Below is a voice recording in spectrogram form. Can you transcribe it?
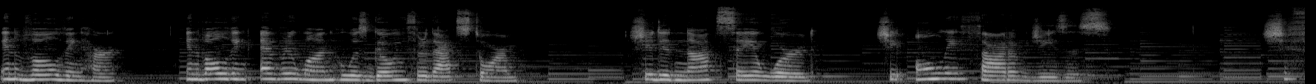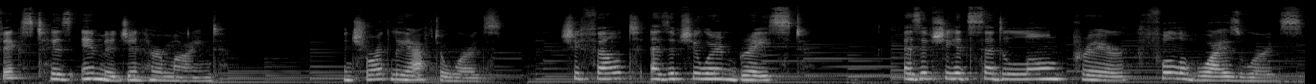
involving her, involving everyone who was going through that storm. She did not say a word, she only thought of Jesus. She fixed his image in her mind, and shortly afterwards, she felt as if she were embraced, as if she had said a long prayer full of wise words.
